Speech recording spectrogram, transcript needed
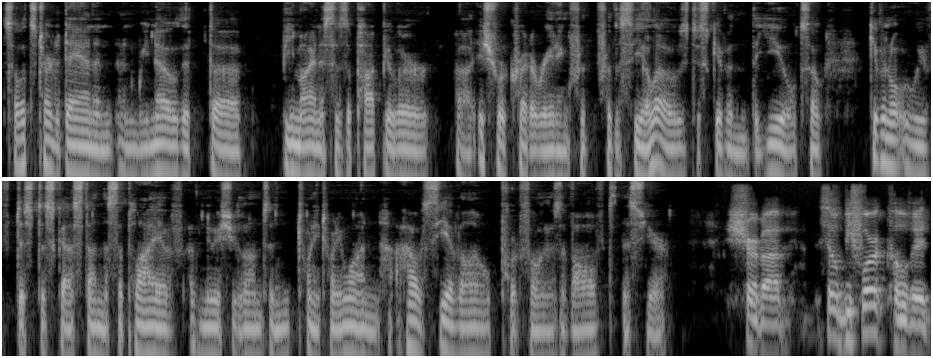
so let's turn to Dan, and, and we know that uh, B minus is a popular uh, issuer credit rating for, for the CLOs, just given the yield. So, given what we've just discussed on the supply of, of new issue loans in 2021, how have CLO portfolios evolved this year? Sure, Bob. So before COVID,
